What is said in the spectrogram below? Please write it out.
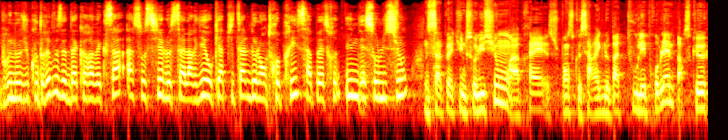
Bruno Ducoudray, vous êtes d'accord avec ça? Associer le salarié au capital de l'entreprise, ça peut être une des solutions? Ça peut être une solution. Après, je pense que ça ne règle pas tous les problèmes parce que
